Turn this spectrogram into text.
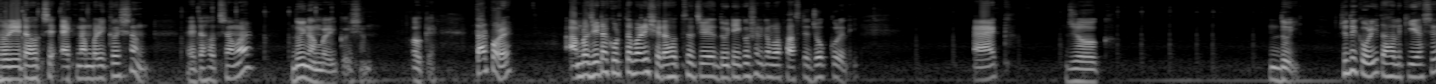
ধরি এটা হচ্ছে এক নাম্বার ইকুয়েশন এটা হচ্ছে আমার দুই নাম্বার ইকুয়েশন ওকে তারপরে আমরা যেটা করতে পারি, সেটা হচ্ছে যে দুইটা ইকুয়েশনকে আমরা ফার্স্টে যোগ করে দিই। এক যোগ দুই। যদি করি, তাহলে কি আসে?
